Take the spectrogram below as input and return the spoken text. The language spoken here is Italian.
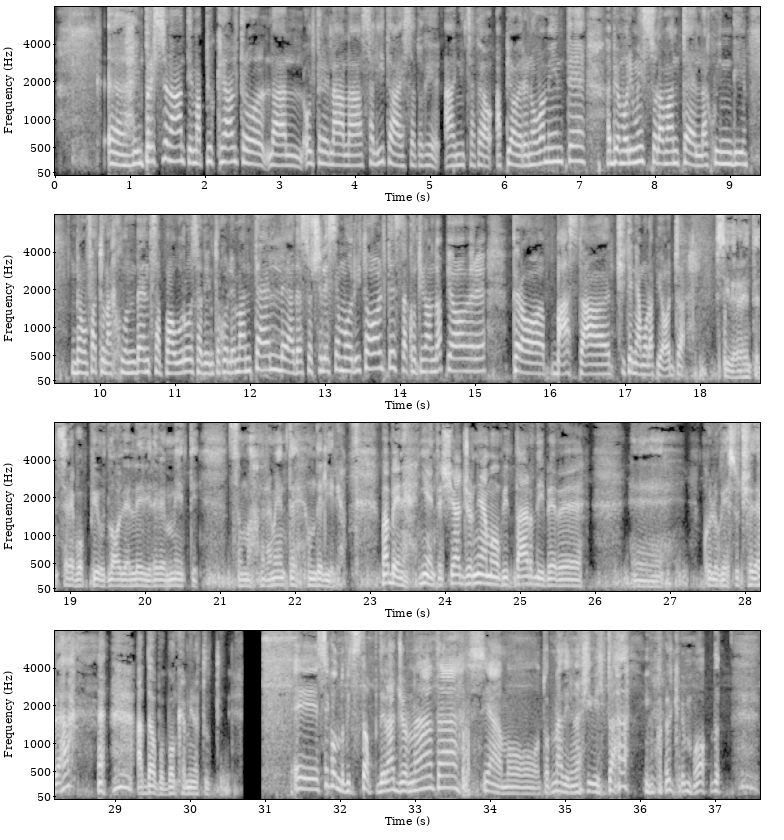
eh, impressionante, ma più che altro la, oltre la, la, salita è stato che ha iniziato a piovere nuovamente, abbiamo rimesso la mantella, quindi abbiamo fatto una condensa paurosa dentro quelle mantelle, adesso ce le siamo ritolte, sta continuando a piovere, però basta, ci teniamo la pioggia. Sì, veramente non se ne può più, l'olio e levi, levi e metti, insomma, veramente un delirio. Va bene, niente, ci aggiorniamo più tardi per eh, quello che succederà. a dopo, buon cammino a tutti. E secondo pit stop della giornata, siamo tornati nella civiltà in qualche modo.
